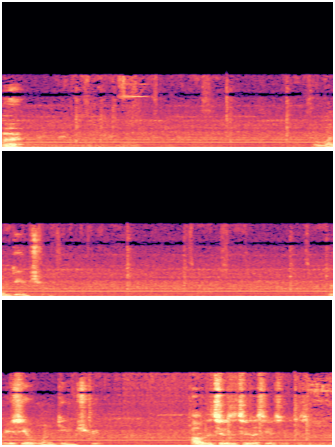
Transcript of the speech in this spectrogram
Alright. For one game stream. Where do you see a one game streak? Oh, the twos, the twos, I see, I see, I see.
